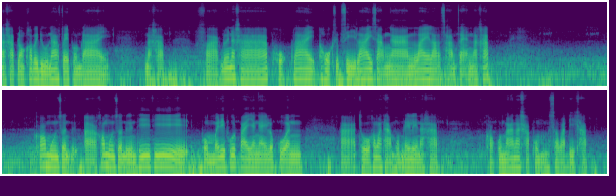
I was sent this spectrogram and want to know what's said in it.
นะครับ ลองเข้าไปดูหน้าเฟซผมได้นะครับ ฝากด้วยนะครับ6ไร่64 ไร่ 3 งานไร่ละ 3 0 0แสนนะครับ ข้อมูลส่วนข้อมูลส่วนอื่นที่ที่ผมไม่ได้พูดไปยังไงรบกวนโทรเข้ามาถามผมได้เลยนะครับ ขอบคุณมากนะครับผมสวัสดีครับ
